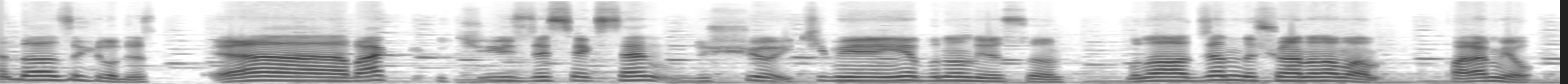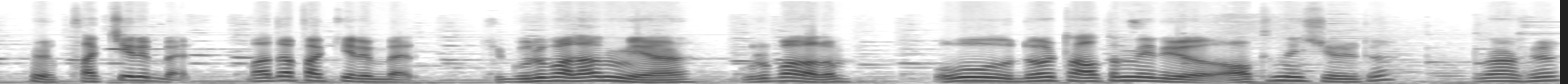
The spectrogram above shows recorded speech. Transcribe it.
ha, daha zeki olacağız. Ya bak 280 düşüyor. 2000'ye bunu alıyorsun. Bunu alacağım da şu an alamam. Param yok. fakirim ben. Bada fakirim ben. Şu grup alalım mı ya? Grup alalım. Oo 4 altın veriyor. Altın ne işe yarıyordu? Ne yapıyor?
